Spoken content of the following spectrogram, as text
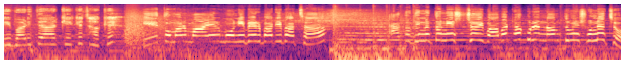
এই বাড়িতে আর কে কে থাকে? এ তোমার মায়ের মনিবের বাড়ি বাছা। এতদিনে তো নিশ্চয়ই বাবা ঠাকুরের নাম তুমি শুনেছো।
